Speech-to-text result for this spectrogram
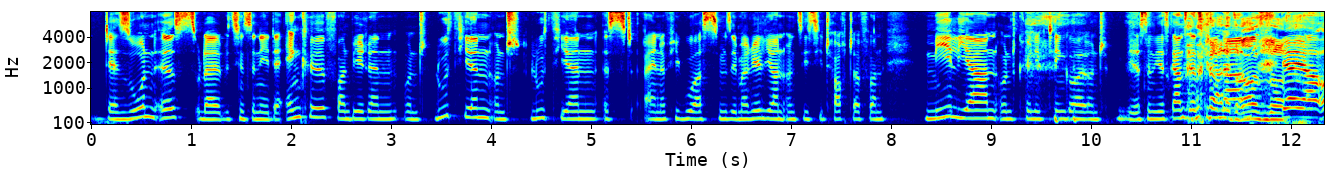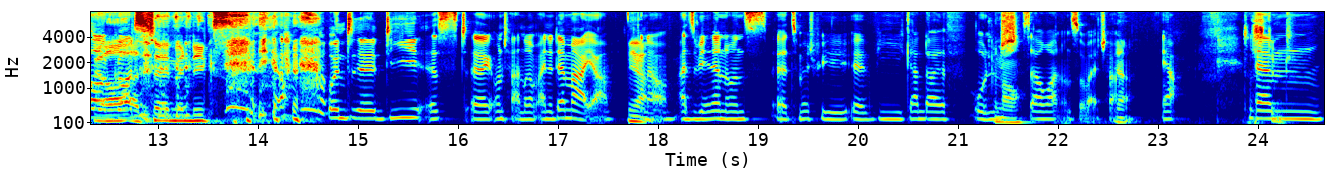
der Sohn ist, oder beziehungsweise nee, der Enkel von Beren und Luthien. Und Luthien ist eine Figur aus dem Silmarillion und sie ist die Tochter von Melian und König Tingol und wir sind jetzt ganz, ganz Alle draußen so. Ja, ja, oh ja, Gott. erzähl mir nix. ja, und äh, die ist äh, unter anderem eine der Maya. Ja. Genau. Also wir erinnern uns äh, zum Beispiel äh, wie Gandalf und Genau. Sauron und so weiter. Ja. ja. Das stimmt. Ähm,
